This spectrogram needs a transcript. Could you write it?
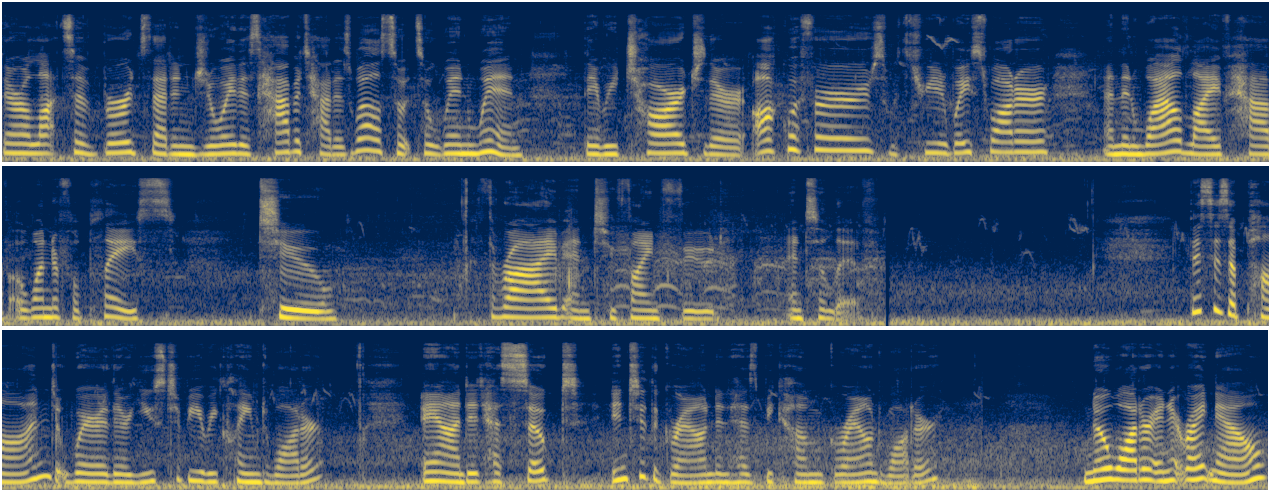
There are lots of birds that enjoy this habitat as well, so it's a win-win. They recharge their aquifers with treated wastewater, and then wildlife have a wonderful place to thrive and to find food and to live. This is a pond where there used to be reclaimed water and it has soaked into the ground and has become groundwater. No water in it right now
